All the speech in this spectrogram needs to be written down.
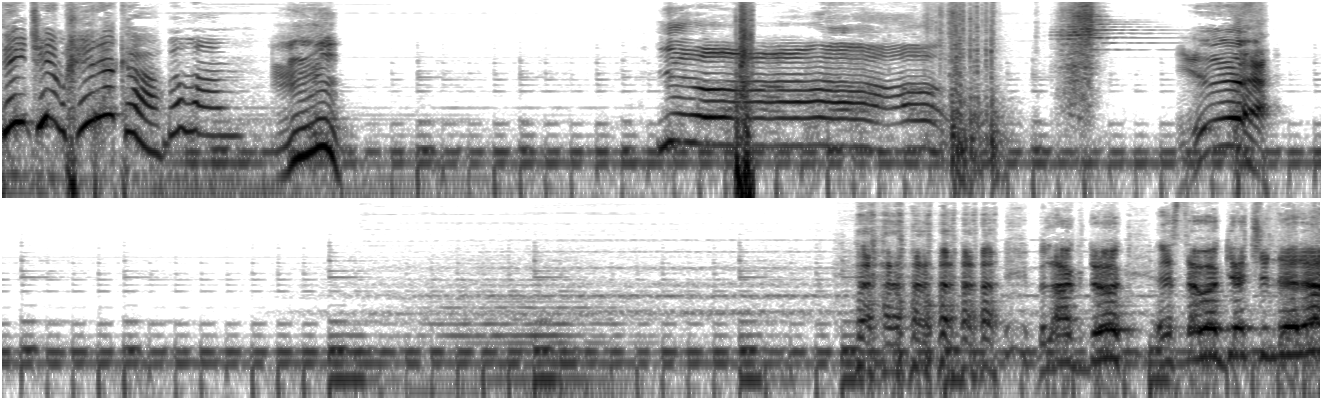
دەی جێم خێراکە بەڵام بلاک دۆک ئێستەوە گەچی لێرە؟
